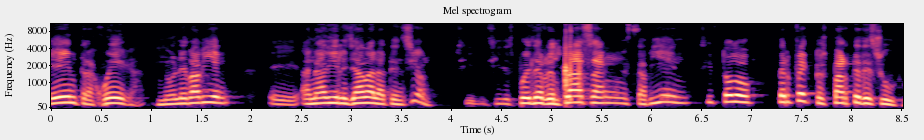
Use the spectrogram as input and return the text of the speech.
entra, juega, no le va bien, eh, a nadie le llama la atención. Si, después le reemplazan, está bien, si todo perfecto, es parte de su,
